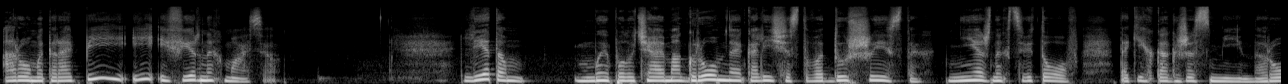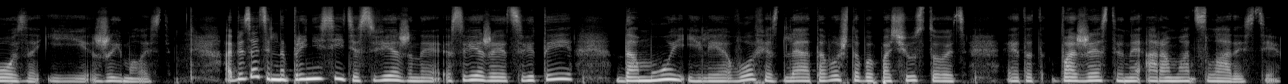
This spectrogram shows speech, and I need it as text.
ароматерапии и эфирных масел. Летом мы получаем огромное количество душистых, нежных цветов, таких как жасмин, роза и жимолость. Обязательно принесите свежие, свежие цветы домой или в офис для того, чтобы почувствовать этот божественный аромат сладости.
